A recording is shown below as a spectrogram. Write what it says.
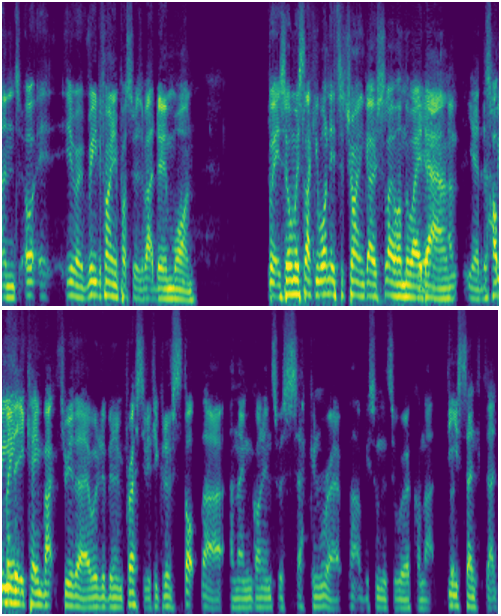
and oh, it, you know redefining impossible is about doing one, but it's almost like he wanted to try and go slow on the way yeah, down. um, yeah, the speed main- that he came back through there would have been impressive. If he could have stopped that and then gone into a second rep, that would be something to work on. That descent, that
